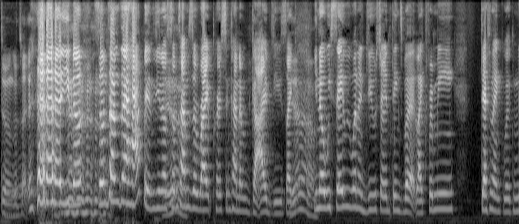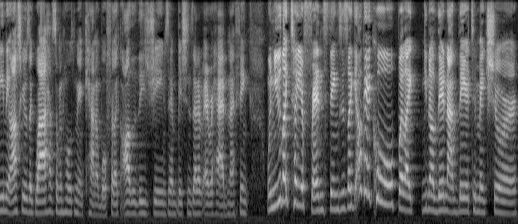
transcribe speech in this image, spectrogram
doing what's right. you know, sometimes that happens. You know, Yeah. sometimes the right person kind of guides you. It's like, yeah, you know, we say we want to do certain things, but like for me, definitely like with meeting Oscar, it was like, wow, I have someone who holds me accountable for like all of these dreams, ambitions that I've ever had. And I think when you like tell your friends things, it's like, okay, cool, but like, you know, they're not there to make sure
